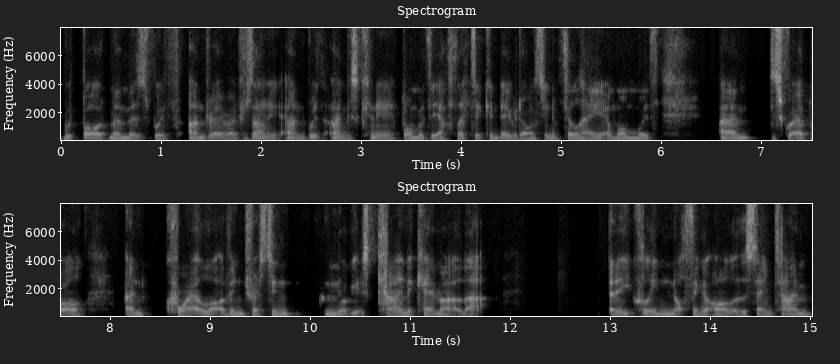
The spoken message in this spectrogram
with board members, with Andrea Radrizzani and with Angus Kinnear, one with The Athletic and David Ornstein and Phil Hay, and one with um, The Square Ball. And quite a lot of interesting nuggets kind of came out of that. And equally nothing at all at the same time.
